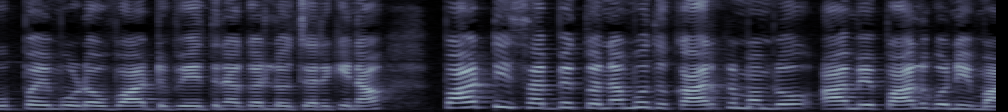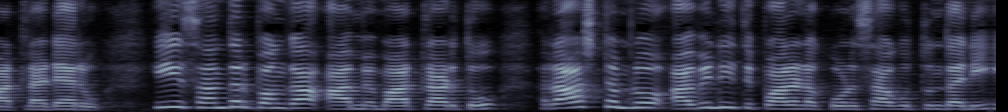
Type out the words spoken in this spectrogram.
ముప్పై మూడో వార్డు వేదనగర్లో జరిగిన పార్టీ సభ్యత్వ నమోదు కార్యక్రమంలో ఆమె పాల్గొని మాట్లాడారు. ఈ సందర్భంగా ఆమె మాట్లాడుతూ రాష్ట్రంలో అవినీతి పాలన కొనసాగుతుందని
